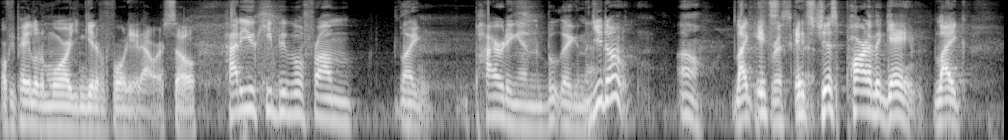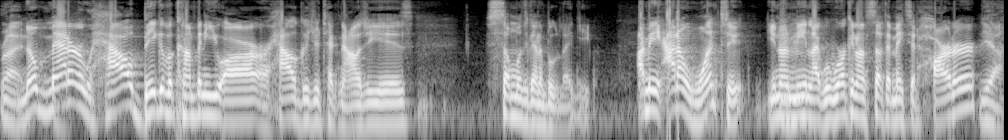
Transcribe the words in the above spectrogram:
or if you pay a little more, you can get it for 48 hours. So How do you keep people from like pirating and bootlegging that? you don't. oh, Like it's risking it's it. just part of the game. Like Right. no matter how big of a company you are or how good your technology is, someone's gonna bootleg you. I mean, I don't want to. You know what I mean? Like we're working on stuff that makes it harder. Mm-hmm. Yeah.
